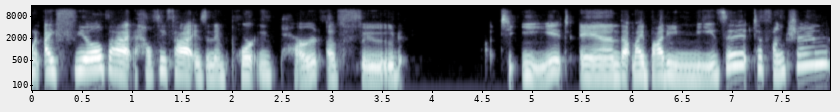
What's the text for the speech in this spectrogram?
When I feel that healthy fat is an important part of food to eat and that my body needs it to function,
